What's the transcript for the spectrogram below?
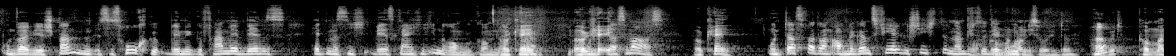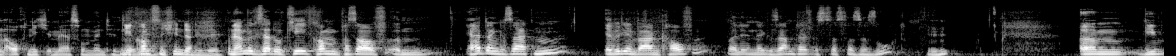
Und weil wir standen, ist es hoch. Wenn wir gefahren wären, wäre es, hätten wir es nicht, wäre es gar nicht in den Innenraum gekommen. Okay, okay. Und das war's. Okay. Und das war dann auch eine ganz faire Geschichte. Dann habe ich Boah, so, kommt der man auch nicht so hinter. Gut. Kommt man auch nicht im ersten Moment hinter. Nee, kommst nicht hinter. Nee, nee. Und dann haben wir gesagt, okay, komm, pass auf. Ähm, er hat dann gesagt, hm, er will den Wagen kaufen, weil in der Gesamtheit ist das, was er sucht. Mhm. Ähm, wie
